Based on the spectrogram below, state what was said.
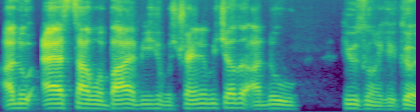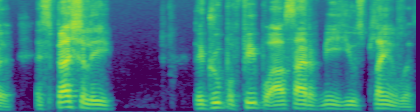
I knew as time went by and me and him was training with each other, I knew he was going to get good, especially the group of people outside of me he was playing with.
